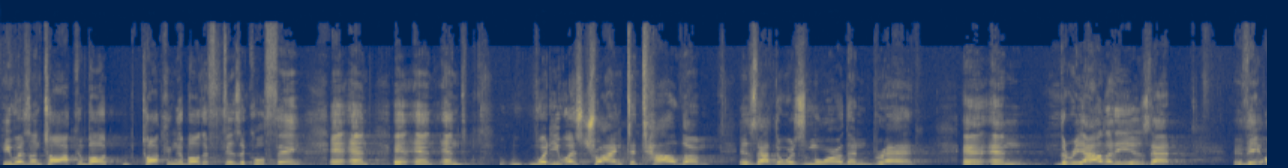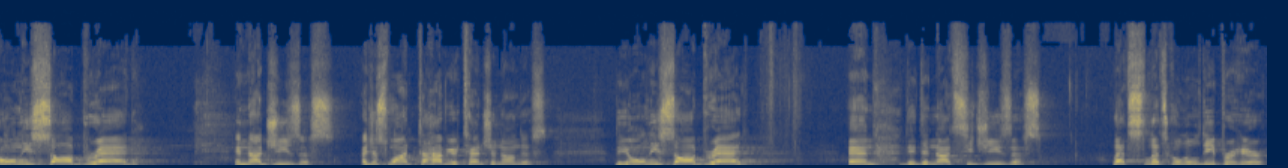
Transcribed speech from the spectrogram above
He wasn't about, talking about a physical thing. And, and, and, and what he was trying to tell them is that there was more than bread. And, and the reality is that they only saw bread and not Jesus. I just want to have your attention on this. They only saw bread and they did not see Jesus. Let's, let's go a little deeper here.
